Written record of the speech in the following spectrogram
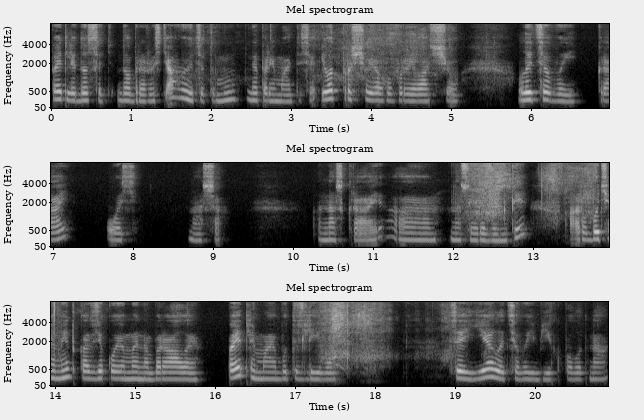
Петлі досить добре розтягуються, тому не переймайтеся. І от про що я говорила, що лицевий край, ось наша, наш край а, нашої резинки, а робоча нитка, з якої ми набирали петлі, має бути зліва. Це є лицевий бік полотна.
